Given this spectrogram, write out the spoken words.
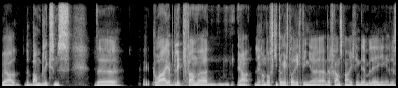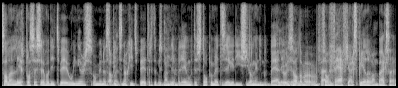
ja, de bambliksems, de kwaaie blik van eh, ja, Lewandowski toch echt wel richting eh, de Fransman, richting Dembélé gingen. Het Dus zal een leerproces zijn voor die twee wingers om hun Ja, spits nog iets beter te bedienen. Dembélé moeten stoppen met te zeggen die is jong en die moet? Maar Zo'n vijf jaar speler van Barça.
